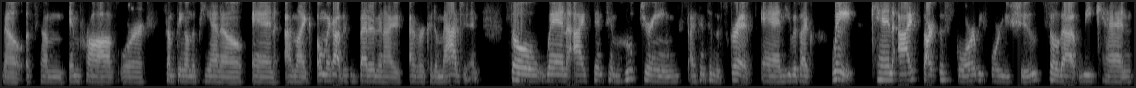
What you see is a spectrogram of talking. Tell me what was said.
note of some improv or something on the piano. And I'm like, oh my God, this is better than I ever could imagine. So when I sent him Hoop Dreams, I sent him the script and he was like, wait, can I start the score before you shoot so that we can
